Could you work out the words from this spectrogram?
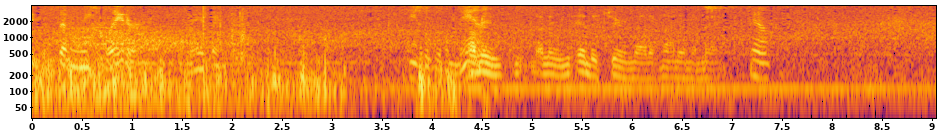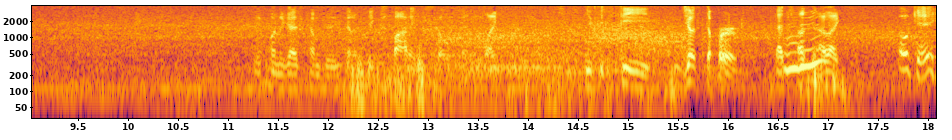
Six, seven weeks later, it's amazing. He's a little man. I mean, I mean, end of June, rather, not end of May. yeah. When the guys come to, he's got a big spotting scope, and like you could see just the bird. That's Mhm. I like. Okay,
